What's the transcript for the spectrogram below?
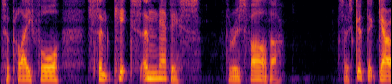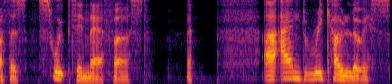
to play for St Kitts and Nevis through his father. So it's good that Gareth has swooped in there first. uh, and Rico Lewis,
